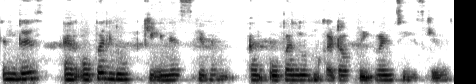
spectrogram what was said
In this, an open loop gain is given, an open loop cutoff frequency is given.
